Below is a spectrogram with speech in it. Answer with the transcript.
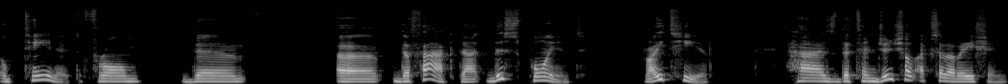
obtain it from the uh, the fact that this point right here has the tangential acceleration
